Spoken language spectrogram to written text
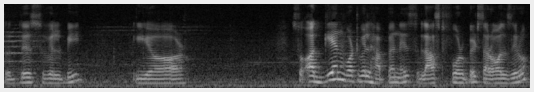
so this will be your. So again what will happen is last four bits are all zero.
